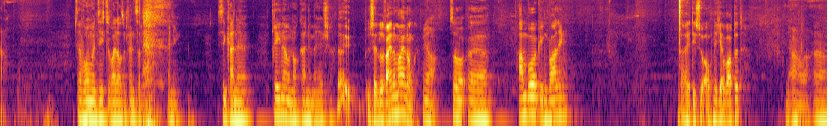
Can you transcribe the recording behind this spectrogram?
Ja. Da wollen wir uns nicht zu weit aus dem Fenster legen. wir sind keine Trainer und noch keine Manager. Nein, ist ja eine reine Meinung. Ja. So, äh, Hamburg gegen Baling. Ja, hätte ich so auch nicht erwartet. Ja, aber äh,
